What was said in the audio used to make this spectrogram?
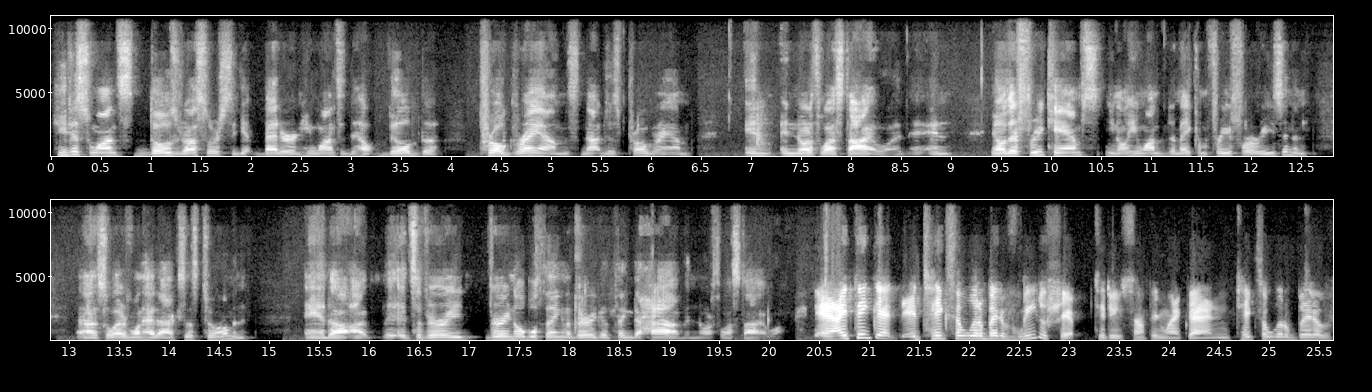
He just wants those wrestlers to get better, and he wants it to help build the programs, not just program in in Northwest Iowa, and, and you know they're free camps. You know he wanted to make them free for a reason, and uh, so everyone had access to them, and and uh, I, it's a very very noble thing and a very good thing to have in Northwest Iowa. And I think that it takes a little bit of leadership to do something like that, and it takes a little bit of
